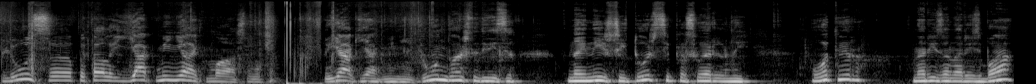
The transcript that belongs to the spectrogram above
Плюс е, питали, як міняти масло. Ну як як міняти? Вон, бачите, дивіться, в найнижчій точці просверлений отвір, нарізана різьба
